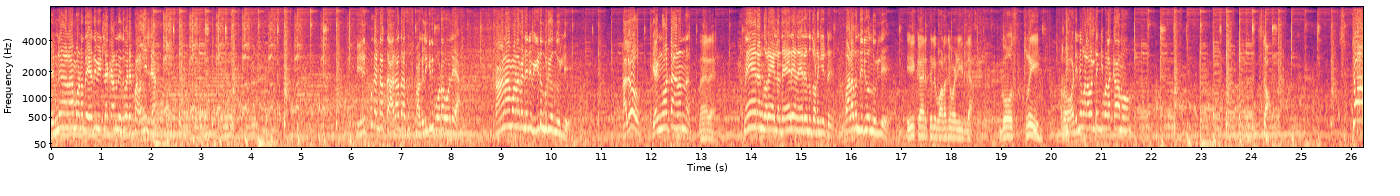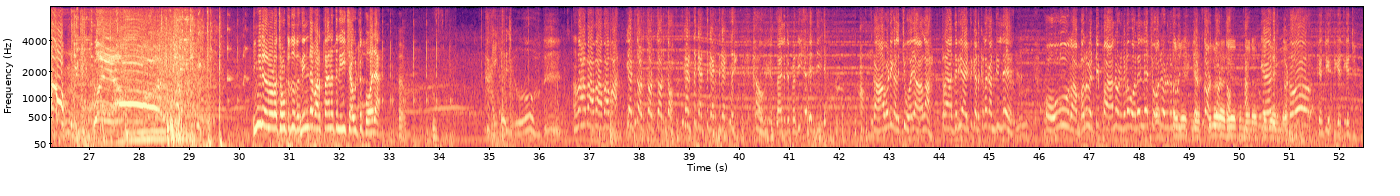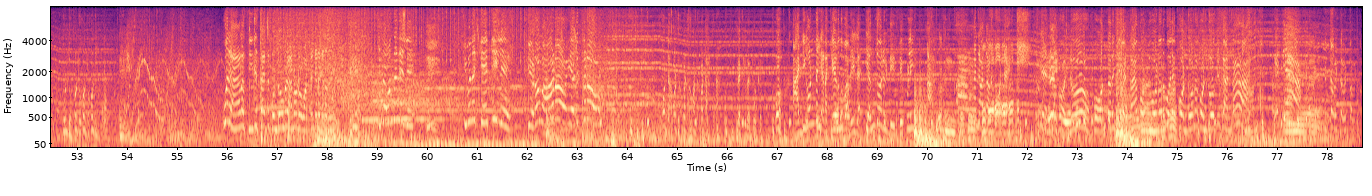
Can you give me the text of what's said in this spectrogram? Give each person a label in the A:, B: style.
A: പെണ്ണ് കാണാൻ പോണത് ഏത് വീട്ടിലേക്കാണെന്ന് ഇതുവരെ പറഞ്ഞില്ല. ഇരിപ്പ് കണ്ട താരാദാസ് സ്മഗ്ലിങ്ങിന് പോണ പോലെയാ. കാണാൻ പോണ പെണ്ണിന് വീടും കുടിയൊന്നുമില്ലേ? ഹലോ എങ്ങോട്ടാണെന്ന്?
B: നേരെ.
A: നേരം കുറയല്ല നേരെ നേരെ എന്ന് തുടങ്ങിയിട്ട്. വളവും തിരിവൊന്നുമില്ലേ?
B: ഈ കാര്യത്തിൽ വളഞ്ഞ വഴിയില്ല. ഗോ സ്ട്രെയിറ്റ്
A: റോഡിന് വളവുണ്ടെങ്കിൽ വളക്കാമോ?
B: സ്റ്റോപ്പ് സ്റ്റോപ്പ് ഇങ്ങനെയാണോ ചവിട്ടുന്നത്?
A: നിന്റെ വർത്താനത്തിന് ഈ ചവിട്ട് പോരാ. അയ്യോ. വാ വാ വാ വാ വാ. എടുത്തോ എടുത്തോ എടുത്തോ എടുത്തോ. കടുത്ത് കടുത്ത് കടുത്ത് കടുത്ത്. ഓ എന്തായാലും ഒരു പ്രതീക്ഷ തെറ്റിയില്ല. കാവടി കളിച്ചു പോയ ആളാ. ട്രാജഡി ആയിട്ട് കിടക്കണ കണ്ടില്ലേ? ഓ റബ്ബർ വെട്ടി പാൽ ഒഴുകണ പോലെയല്ലേ ചോര ഒഴുകണത് എടുത്തോ എടുത്തോ എടുത്തോ. എടുക്കടോ. കെട്ടി കെട്ടി കെട്ടി കെട്ടി. കൊണ്ടു കൊണ്ടു കൊണ്ടു കൊണ്ടു. ഒരാളെ സീരിയസ് ആയിട്ട് കൊണ്ടുപോകുമ്പോഴാണോ വട്ടം കിടക്കണത്? ഇവനെ കേറ്റിയില്ലേ എടോ വാടോ എടുക്കണോ അടികൊണ്ട് കിടക്കേണെന്ന് പറയില്ല. എന്തൊരു ഡിസിപ്ലിൻ. എന്റെ പൊന്നോ പോത്തിറച്ചി വെട്ടാൻ കൊണ്ടുപോണത് പോലെ കൊണ്ടുപോണ കൊണ്ടുപോക്ക് കണ്ടാ. കെട്ടിയാ?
